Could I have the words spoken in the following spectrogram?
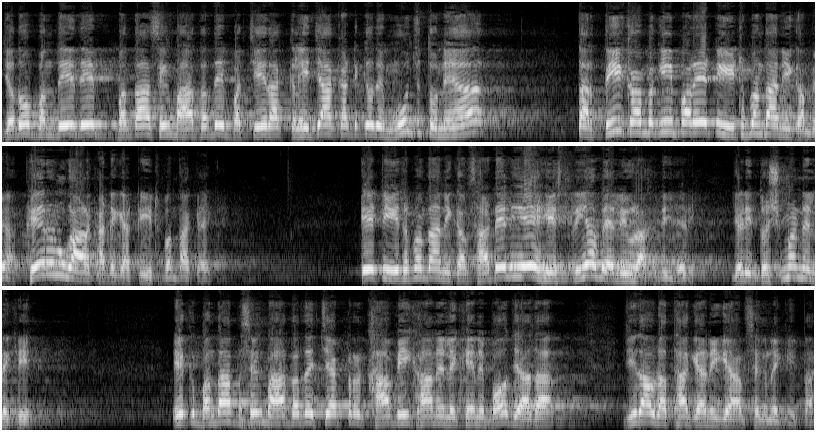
ਜਦੋਂ ਬੰਦੇ ਦੇ, ਬੰਦਾ ਸਿੰਘ ਬਹਾਦਰ ਦੇ ਬੱਚੇ ਦਾ ਕਲੇਜਾ ਕੱਢ ਕੇ ਉਹਦੇ ਮੂੰਹ 'ਚ ਤੁੰਨਿਆ ਧਰਤੀ ਕੰਬ ਗਈ, ਪਰ ਇਹ ਢੀਠ ਬੰਦਾ ਨਹੀਂ ਕੰਬਿਆ। ਫਿਰ ਉਹਨੂੰ ਗਾਲ ਕੱਢ ਗਿਆ, ਢੀਠ ਬੰਦਾ ਕਹਿ ਕੇ। ਇਹ ਢੀਠ ਬੰਦਾ ਨਹੀਂ ਕੰਬ, ਸਾਡੇ ਲਈ ਇਹ ਹਿਸਟਰੀ ਆ ਵੈਲਿਊ ਰੱਖਦੀ ਜਿਹੜੀ ਜਿਹੜੀ ਦੁਸ਼ਮਣ ਨੇ ਲਿਖੀ। ਇੱਕ ਬੰਦਾ ਸਿੰਘ ਬਹਾਦਰ ਦੇ ਚੈਪਟਰ ਖਾਵੀ ਖਾਨ ਨੇ ਲਿਖੇ ਨੇ ਬਹੁਤ ਜ਼ਿਆਦਾ, ਜਿਹਦਾ ਉਲੱਥਾ ਗਿਆਨੀ ਗਿਆਨ ਸਿੰਘ ਨੇ ਕੀਤਾ।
